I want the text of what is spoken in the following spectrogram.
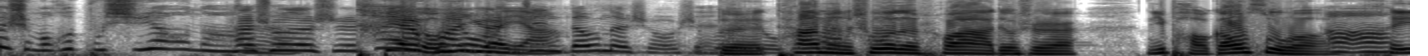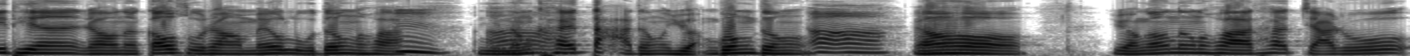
为什么会不需要呢？他说的是太变换有用了呀。远近灯的时候，是不是对他们说的话就是，你跑高速啊黑天，然后呢高速上没有路灯的话，嗯你能开大灯远光灯，啊啊，然后远光灯的话，它假如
